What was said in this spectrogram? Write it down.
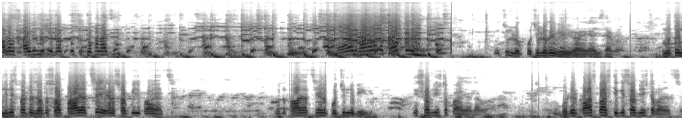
আরও সাইডের মুখে সব প্রচুর দোকান আছে। মোবাইল সব প্রচুর লোক, প্রচুর লোকের ভিড় হয় গাইজ দেখো। নতুন জিনিসপত্র যত সব পাওয়া যাচ্ছে, এখানে সব কিছু পাওয়া যাচ্ছে। যত পাওয়া যাচ্ছে, এখানে প্রচণ্ড ভিড়। সব জিনিসটা পাওয়া যায়, দেখো। বোর্ডের পাশ পাশ থেকে সব জিনিসটা পাওয়া যাচ্ছে।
